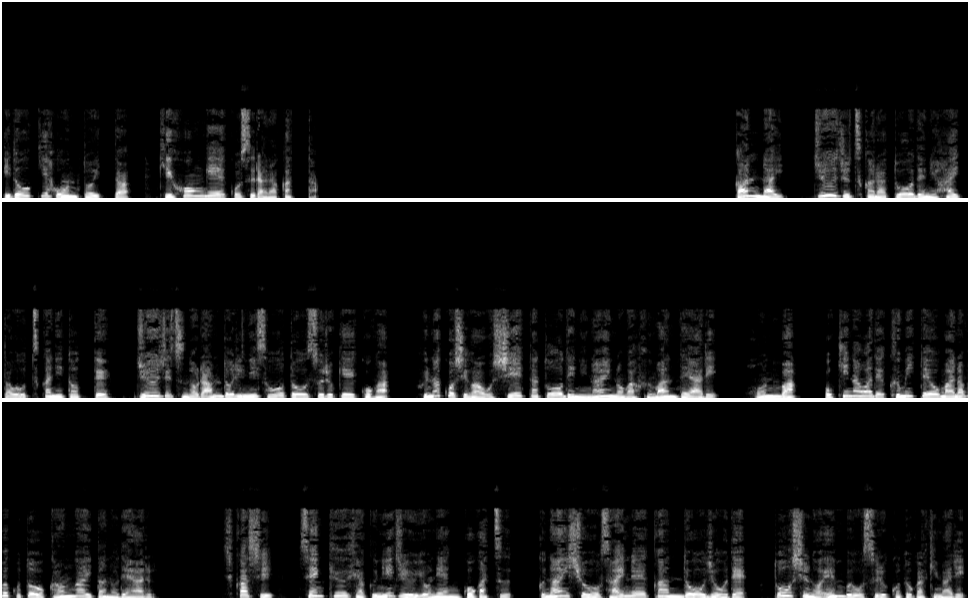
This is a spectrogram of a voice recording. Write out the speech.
移動基本といった基本稽古すらなかった。元来、柔術から東出に入った大塚にとって、柔術の乱取りに相当する稽古が、船越が教えた東出にないのが不満であり、本場、沖縄で組手を学ぶことを考えたのである。しかし、1924年5月、宮内省最寧館道場で、当主の演舞をすることが決まり、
